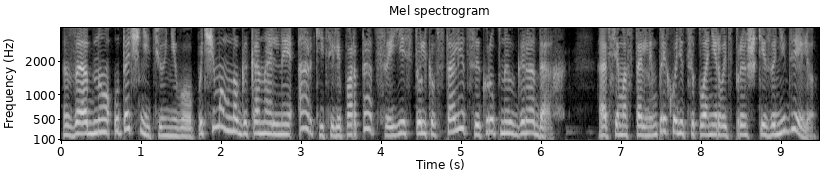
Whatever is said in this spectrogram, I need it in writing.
«Заодно уточните у него, почему многоканальные арки телепортации есть только в столице и крупных городах, а всем остальным приходится планировать прыжки за неделю,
